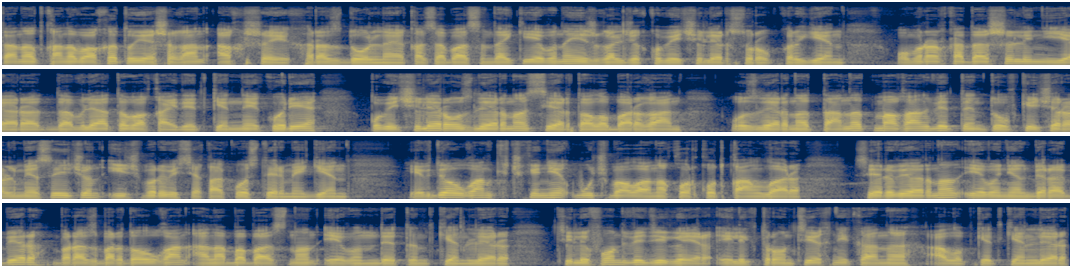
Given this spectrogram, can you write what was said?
Танытқаны вақыт ұяшыған Ақшейх, Раздольная қасабасындаки евіні ешғалжы құбетшілер сұрып кірген. Омыр арқадашы Линияра Давлятова қайдеткенне көре, құбетшілер өзлеріні серталы барған. Өзлеріні танытмаған ве тентув кечірілмесі үшін ешбір весеқа көстермеген. Евде олған кішкене уч баланы қорқытқанлар. Серверінің евінен берабер, біразбарда олған ана бабасының евінде тінткенлер. Телефон ведегер электрон техниканы алып кеткенлер.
